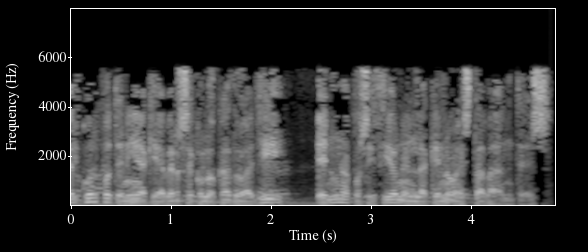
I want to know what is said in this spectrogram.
El cuerpo tenía que haberse colocado allí en una posición en la que no estaba antes.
